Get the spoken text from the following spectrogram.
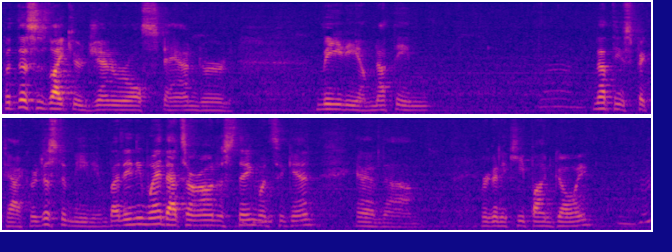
But this is like your general standard medium. Nothing. Mm, Nothing spectacular, just a medium. But anyway, that's our honest thing once again, and um, we're going to keep on going. mhm.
